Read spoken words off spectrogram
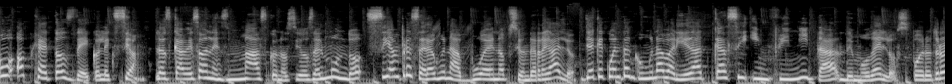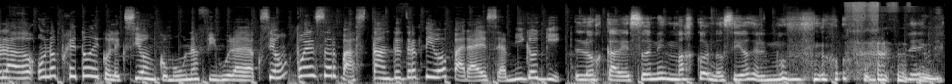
u objetos de colección. Los cabezones más conocidos del mundo siempre serán una buena opción de regalo, ya que cuentan con una variedad casi infinita de modelos. Por otro lado, un objeto de colección como una figura de acción puede ser bastante atractivo para ese amigo geek. Los cabezones más conocidos del mundo. de.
